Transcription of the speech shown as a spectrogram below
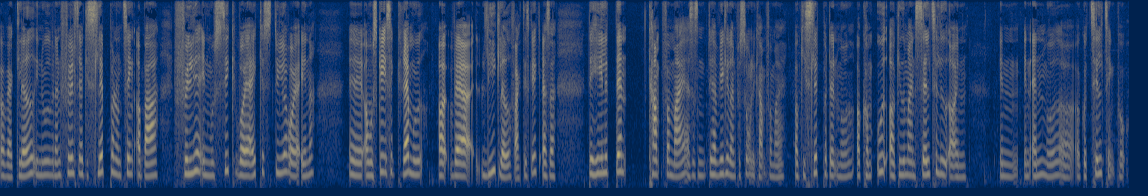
at være glad i nuet, hvordan føles det at give slip på nogle ting og bare følge en musik, hvor jeg ikke kan styre, hvor jeg ender, øh, og måske se grim ud og være ligeglad faktisk, ikke? Altså, det hele den kamp for mig, altså sådan, det har virkelig været en personlig kamp for mig, at give slip på den måde, og komme ud og give mig en selvtillid og en, en, en anden måde at, at gå til ting på.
